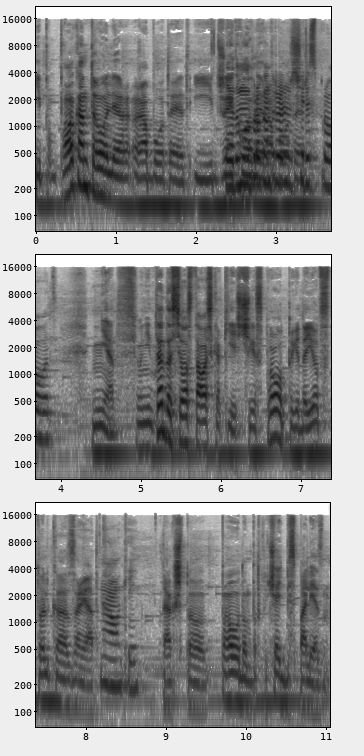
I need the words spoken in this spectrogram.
И про контроллер работает, и джойконы Я думаю, про контроллер через провод. Нет, у Nintendo все осталось как есть. Через провод передается только заряд. А, окей. Так что проводом подключать бесполезно.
